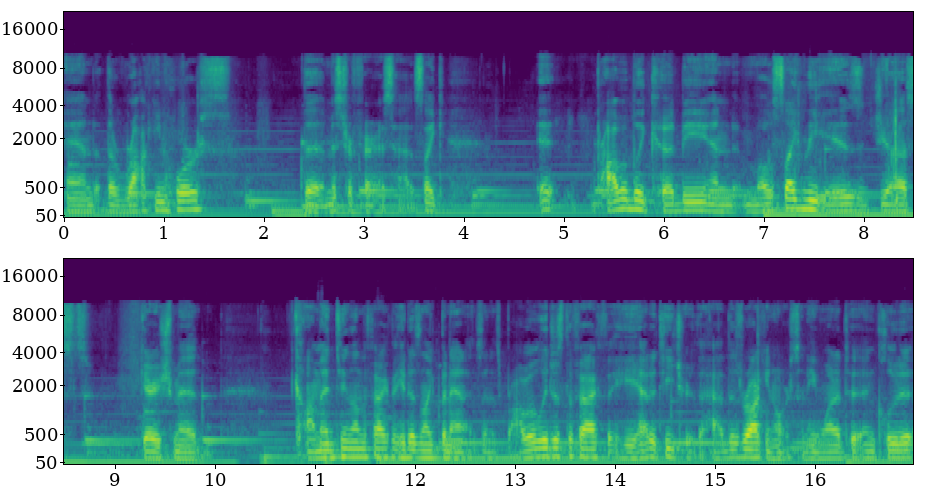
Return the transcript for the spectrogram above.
and the rocking horse that Mr. Ferris has. Like, it probably could be and most likely is just Gary Schmidt commenting on the fact that he doesn't like bananas. And it's probably just the fact that he had a teacher that had this rocking horse and he wanted to include it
